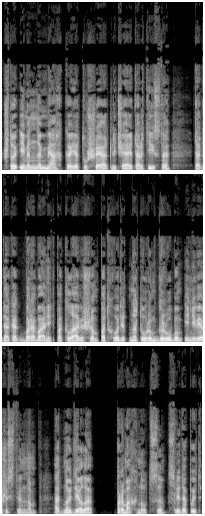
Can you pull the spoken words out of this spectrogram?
что именно мягкая туше отличает артиста — тогда как барабанить по клавишам подходит натурам грубым и невежественным. Одно дело — промахнуться, следопыт,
